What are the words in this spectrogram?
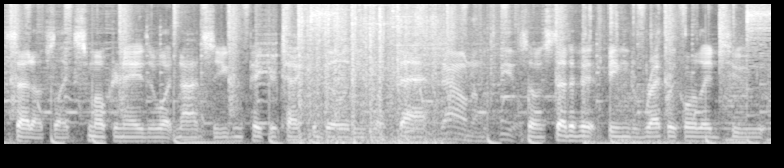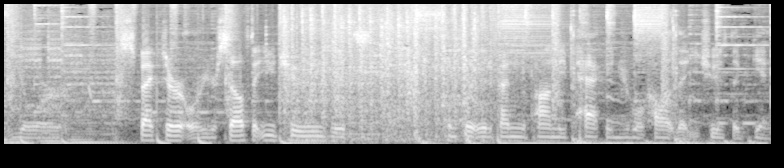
setups like smoke grenades and whatnot, so you can pick your tech abilities like that. So instead of it being directly correlated to your Spectre or yourself that you choose, it's completely dependent upon the package, we'll call it, that you choose at the beginning.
